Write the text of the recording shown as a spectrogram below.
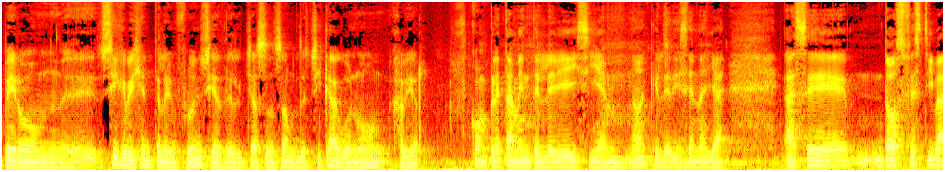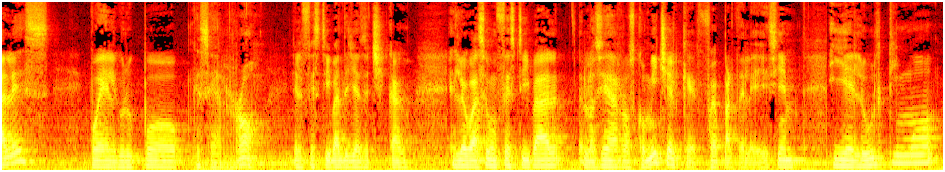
Pero mm, eh, sigue vigente la influencia del Jazz Ensemble de Chicago, ¿no, Javier? Completamente el ACM, ¿no? Que le dicen allá. Hace dos festivales fue el grupo que cerró el Festival de Jazz de Chicago. Luego hace un festival, lo hacía Roscoe Mitchell, que fue parte de la edición. Y el último,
